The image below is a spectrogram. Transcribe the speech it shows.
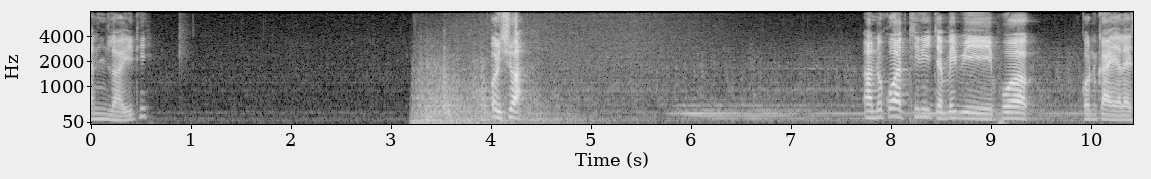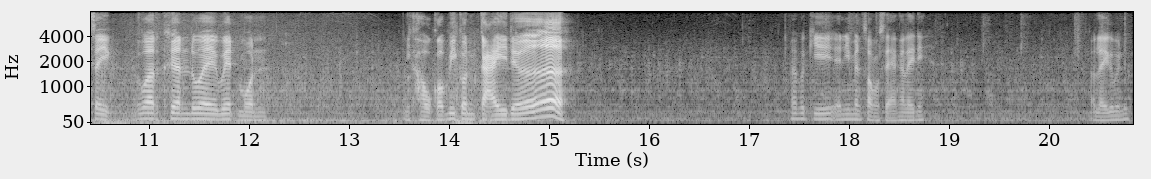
อันไหลดิโอ้ยเชื่ออ้าวนึกว่าที่นี่จะไม่มีพวกกลไกอะไรซะอีกนึกว่าเคลื่อนด้วยเวทมนต์นี่เขาก็มีกลไกเด้อแล้วเมื่อกี้อันนี้มันส่องแสงอะไรนี่ อะไรก็ไม่รู้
